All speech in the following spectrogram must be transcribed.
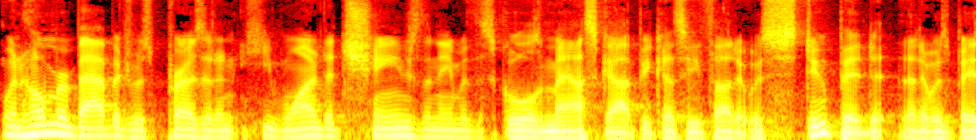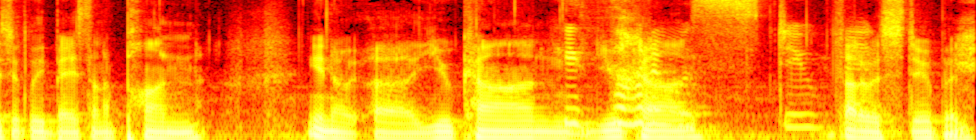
When Homer Babbidge was president, he wanted to change the name of the school's mascot because he thought it was stupid that it was basically based on a pun. You know, uh, Yukon, He Yukon. thought it was stupid. thought it was stupid.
